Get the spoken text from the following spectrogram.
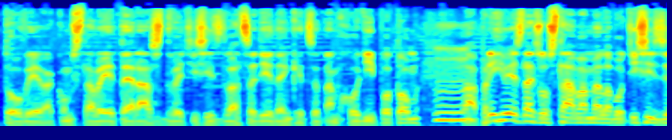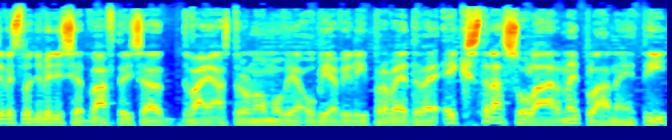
kto vie, v akom stave je teraz 2021, keď sa tam chodí potom. Mm. No a pri hviezdach zostávame, lebo 1992, vtedy sa dvaja astronómovia objavili prvé dve extrasolárne planéty.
